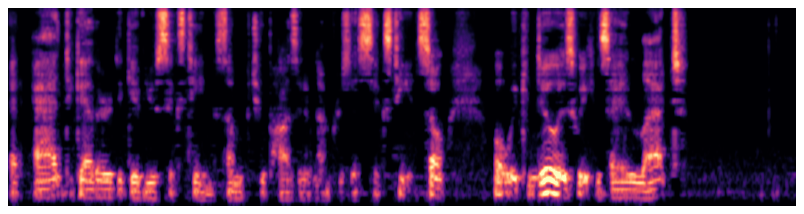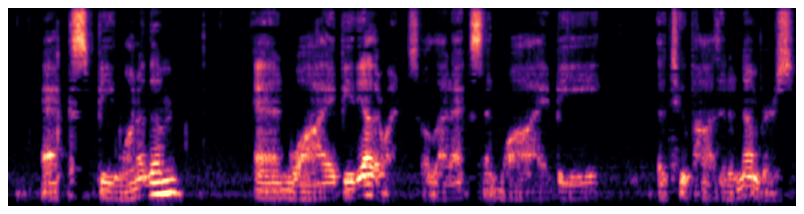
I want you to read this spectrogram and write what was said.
that add together to give you 16. The sum of two positive numbers is 16. So what we can do is we can say let x be one of them and y be the other one. So let x and y be the two positive numbers.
